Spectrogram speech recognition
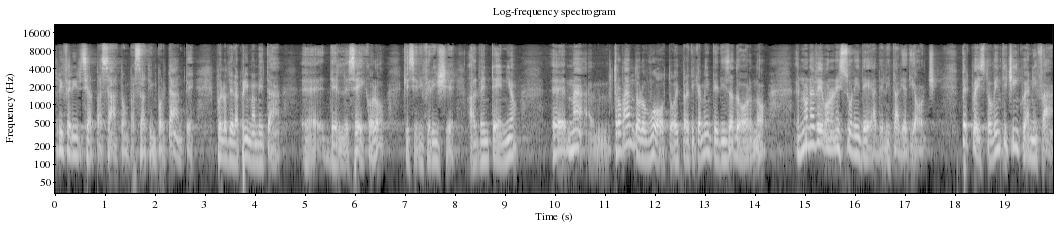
riferirsi al passato, un passato importante, quello della prima metà eh, del secolo, che si riferisce al ventennio, eh, ma trovandolo vuoto e praticamente disadorno, non avevano nessuna idea dell'Italia di oggi. Per questo 25 anni fa,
